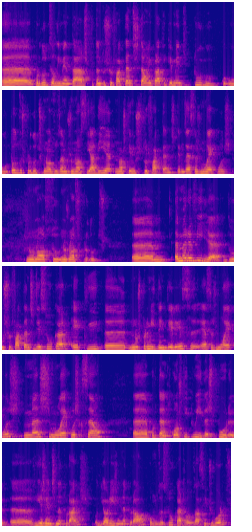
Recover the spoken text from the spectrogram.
uh, produtos alimentares. Portanto, os surfactantes estão em praticamente tudo, o, todos os produtos que nós usamos no nosso dia a dia, nós temos surfactantes, temos essas moléculas no nosso, nos nossos produtos. Uh, a maravilha dos surfactantes de açúcar é que nos permitem ter esse, essas moléculas, mas moléculas que são uh, portanto, constituídas por uh, reagentes naturais, de origem natural, como os açúcares ou os ácidos gordos,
